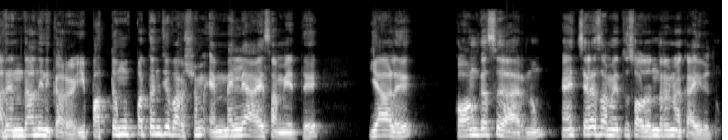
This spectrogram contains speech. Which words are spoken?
അതെന്താന്ന് എനിക്കറിയാം ഈ പത്ത് മുപ്പത്തഞ്ച് വർഷം എം എൽ എ ആയ സമയത്ത് ഇയാൾ കോൺഗ്രസ്സുകാരനും ചില സമയത്ത് സ്വതന്ത്രനൊക്കെ ആയിരുന്നു.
